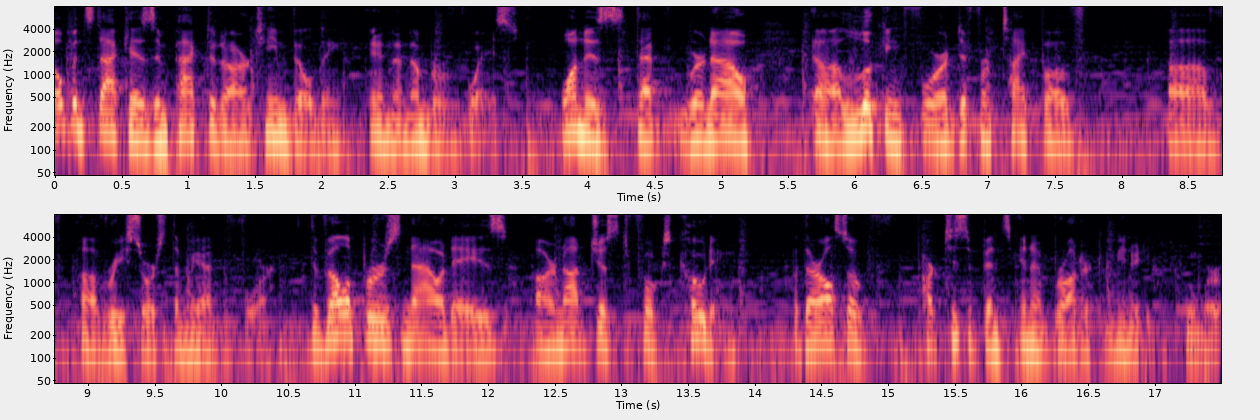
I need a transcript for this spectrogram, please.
OpenStack has impacted our team building in a number of ways. One is that we're now uh, looking for a different type of, of, of resource than we had before. Developers nowadays are not just folks coding, but they're also participants in a broader community. When we're,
